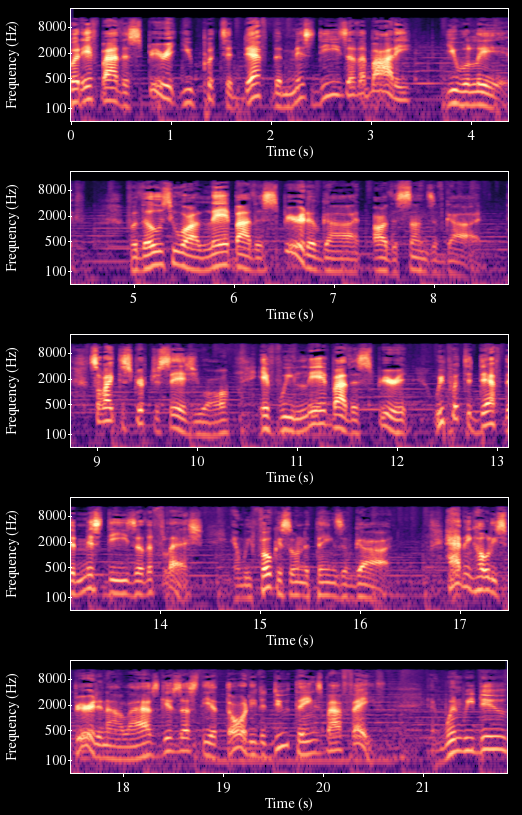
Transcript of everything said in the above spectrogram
But if by the Spirit you put to death the misdeeds of the body, you will live. For those who are led by the Spirit of God are the sons of God. So, like the scripture says, you all, if we live by the Spirit, we put to death the misdeeds of the flesh and we focus on the things of God. Having Holy Spirit in our lives gives us the authority to do things by faith. And when we do,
